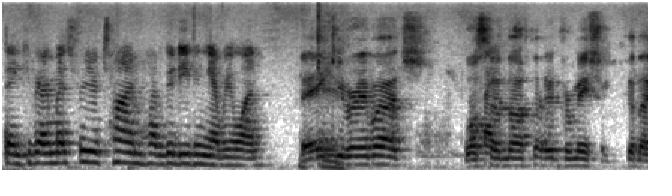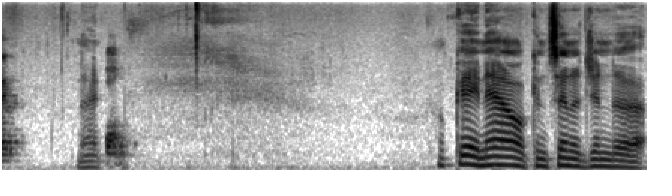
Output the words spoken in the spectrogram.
Thank you very much for your time. Have a good evening, everyone. Thank you very much. We'll Bye-bye. send off that information. Good night. Night. Thanks. Okay, now consent agenda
